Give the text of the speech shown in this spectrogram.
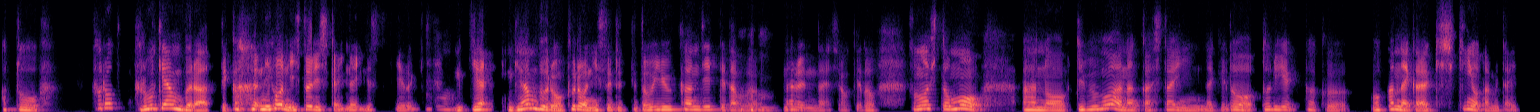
あと、プロ、プロギャンブラーってか、日本に一人しかいないんですけど、ギャ、ギャンブルをプロにするってどういう感じって多分なるんでしょうけど、その人も、あの、自分はなんかしたいんだけど、とにかくわかんないから資金を貯めたい。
